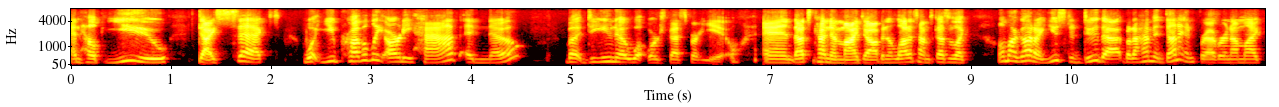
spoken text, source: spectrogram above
and help you dissect what you probably already have and know but do you know what works best for you? And that's kind of my job. And a lot of times guys are like oh my God, I used to do that, but I haven't done it in forever. And I'm like,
